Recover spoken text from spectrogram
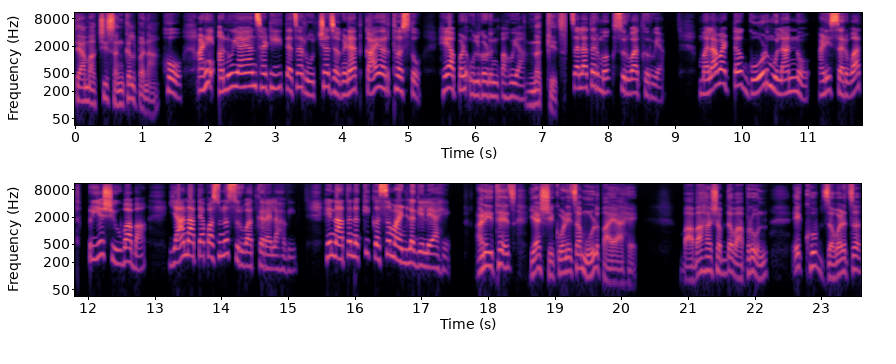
त्यामागची संकल्पना. हो आणि अनुयायांसाठी त्याचा रोजच्या जगण्यात काय अर्थ असतो हे आपण उलगडून पाहूया. नक्कीच. चला तर मग सुरुवात करूया. मला वाटतं गोड मुलांनो आणि सर्वात प्रिय शिवबाबा या नात्यापासूनच सुरुवात करायला हवी. हे नातं नक्की कसं मांडलं गेले आहे? आणि इथेच या शिकवणीचा मूळ पाया आहे. बाबा हा शब्द वापरून एक खूप जवळचं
